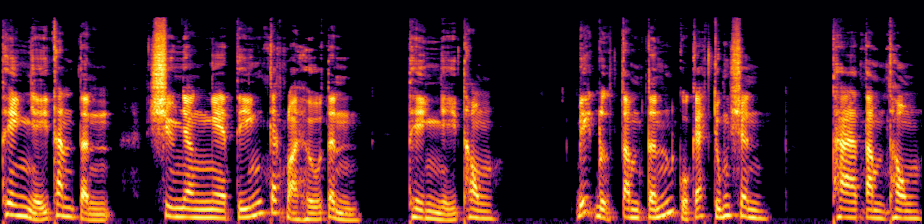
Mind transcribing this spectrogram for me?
thiên nhĩ thanh tịnh, siêu nhân nghe tiếng các loại hữu tình, thiên nhị thông, biết được tâm tính của các chúng sinh, tha tâm thông,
